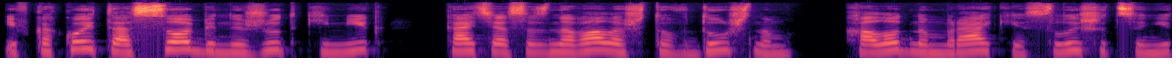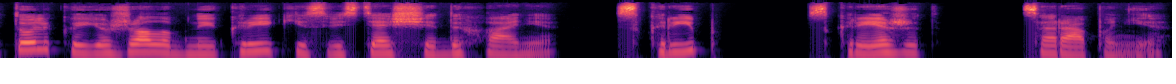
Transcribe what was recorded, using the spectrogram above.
и в какой-то особенный жуткий миг Катя осознавала, что в душном, холодном мраке слышатся не только ее жалобные крики и свистящее дыхание. Скрип, скрежет, царапанье.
